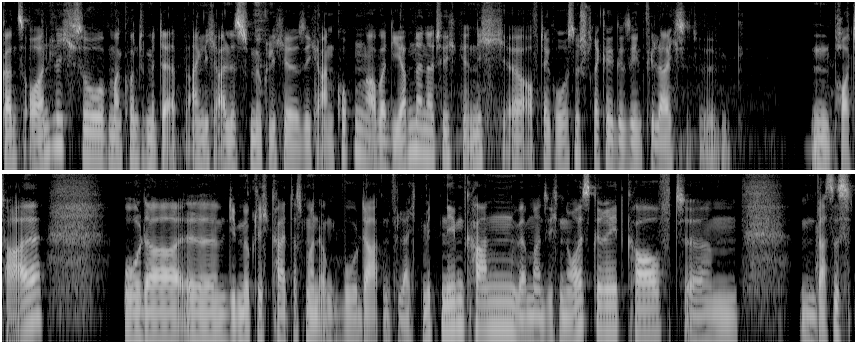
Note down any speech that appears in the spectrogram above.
ganz ordentlich. So, man konnte mit der App eigentlich alles Mögliche sich angucken, aber die haben dann natürlich nicht äh, auf der großen Strecke gesehen, vielleicht äh, ein Portal oder äh, die Möglichkeit, dass man irgendwo Daten vielleicht mitnehmen kann, wenn man sich ein neues Gerät kauft. Ähm, das ist,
